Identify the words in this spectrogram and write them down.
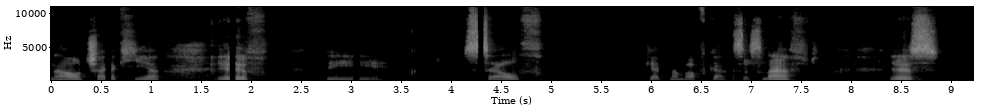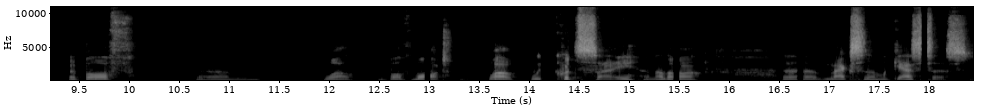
now check here if the self get number of guesses left is above um, well above what? Well we could say another uh, maximum guesses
